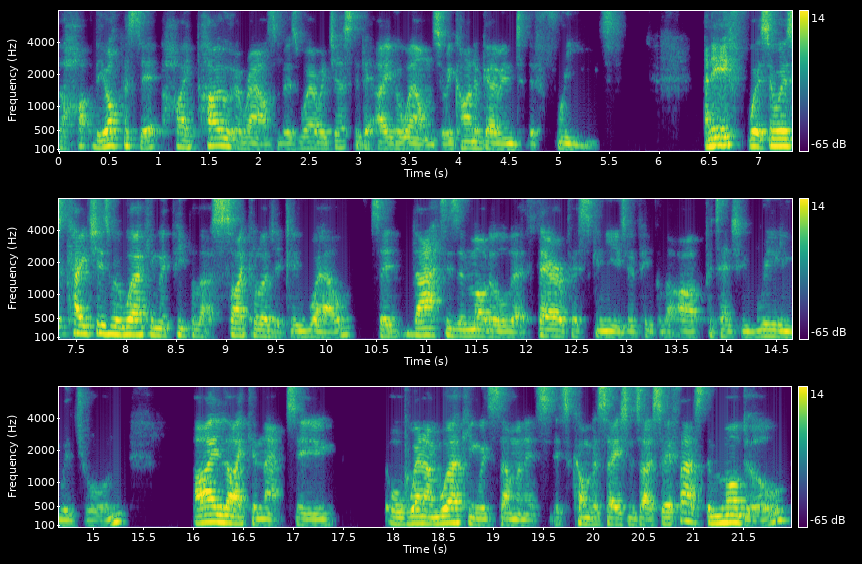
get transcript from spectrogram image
The, the opposite, hypoarousal, is where we're just a bit overwhelmed. So we kind of go into the freeze. And if, so as coaches, we're working with people that are psychologically well. So that is a model that therapists can use with people that are potentially really withdrawn. I liken that to, or when I'm working with someone, it's, it's conversations like, so if that's the model,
